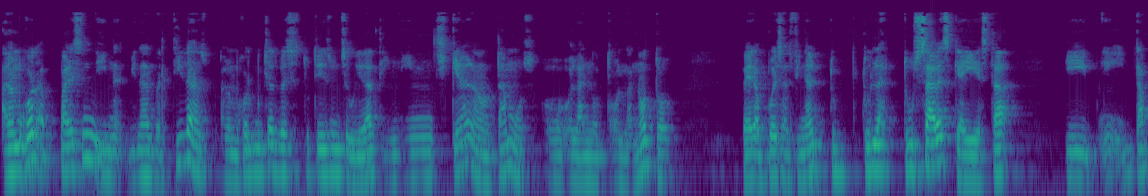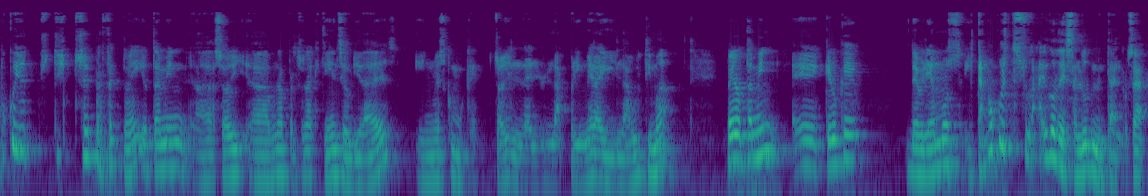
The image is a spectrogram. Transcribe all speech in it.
a lo mejor parecen inadvertidas, a lo mejor muchas veces tú tienes inseguridad y, ni siquiera la notamos o, la noto, o la noto, pero pues al final tú, tú, la, tú sabes que ahí está y, tampoco yo soy perfecto, ¿eh? Yo también ah, soy ah, una persona que tiene inseguridades y no es como que soy la, primera y la última. Pero también eh, creo que deberíamos, y tampoco esto es algo de salud mental, o sea,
